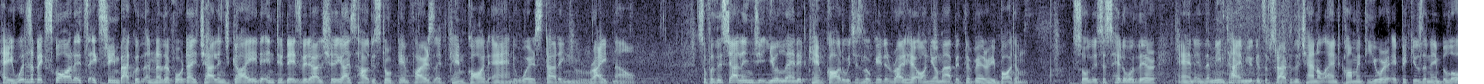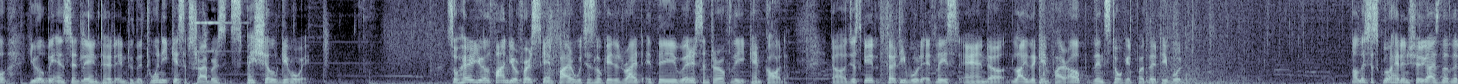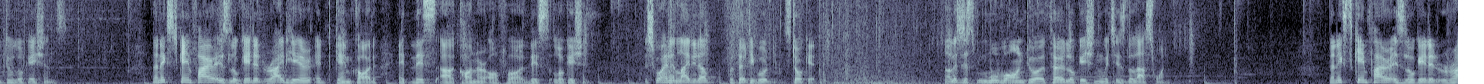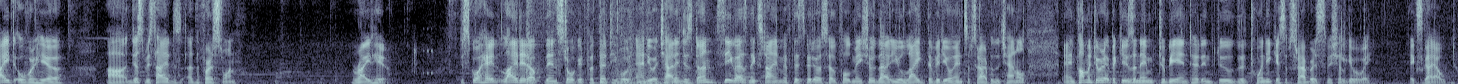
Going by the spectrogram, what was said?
Hey, what is up X Squad? It's X-Treme back with another Fortnite challenge guide. In today's video, I'll show you guys how to store campfires at Camp Cod and we're starting right now. So for this challenge, you'll land at Camp Cod which is located right here on your map at the very bottom. So let's just head over there and in the meantime, you can subscribe to the channel and comment your epic username below. You will be instantly entered into the 20k subscribers special giveaway. So here you will find your first campfire which is located right at the very center of the camp cod. Uh, just get 30 wood at least and uh, light the campfire up then stoke it for 30 wood. Now let's just go ahead and show you guys the other two locations. The next campfire is located right here at Camp Cod at this uh, corner of uh, this location. Just go ahead and light it up for 30 wood, stoke it. Now let's just move on to our third location which is the last one. The next campfire is located right over here uh, just besides uh, the first one. Right here. Just go ahead, light it up, then stoke it for 30 wood and your challenge is done. See you guys next time. If this video is helpful, make sure that you like the video and subscribe to the channel. And comment your epic username to be entered into the 20k subscribers special giveaway. X guy out.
